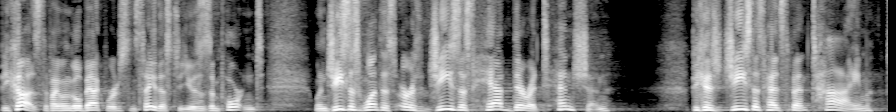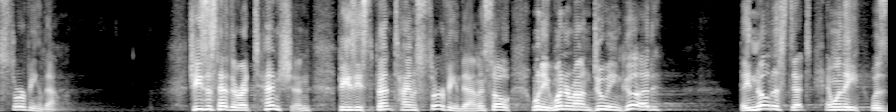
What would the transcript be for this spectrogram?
Because, if I to go backwards and say this to you, this is important. When Jesus went this earth, Jesus had their attention because Jesus had spent time serving them. Jesus had their attention because he spent time serving them. And so when he went around doing good, they noticed it. And when he was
